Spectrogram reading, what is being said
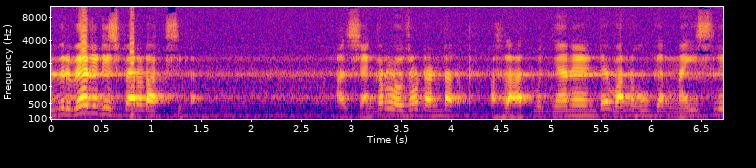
ఎవ్రీవేర్ ఇట్ ఈస్ పారాడాక్సికల్ అది శంకర్లో చోట అంటారు. అసలు ఆత్మజ్ఞానే అంటే one who can nicely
